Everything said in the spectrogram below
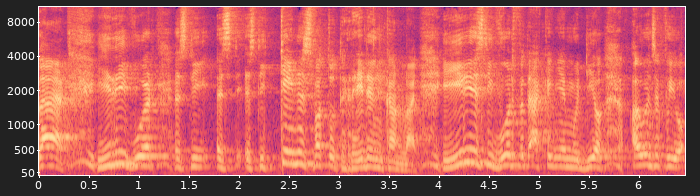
werk. Hierdie woord is die is die, is die kennis wat tot redding seën kan lei. Hierdie is die woord wat ek en jy moet deel. Ouens, ek wil jou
